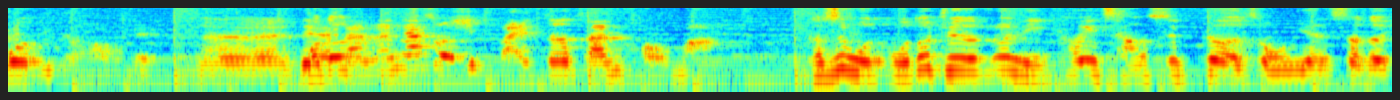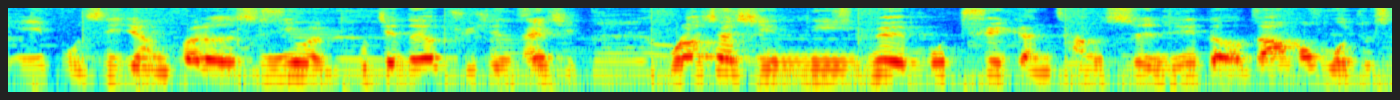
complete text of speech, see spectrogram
我比较好配。嗯，我都人家说一百遮三丑嘛。可是我我都觉得说你可以尝试各种颜色的衣服是一件很快乐的事，因为不见得要局限自己。我让下写，你越不去敢尝试，你的刚刚说我就是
